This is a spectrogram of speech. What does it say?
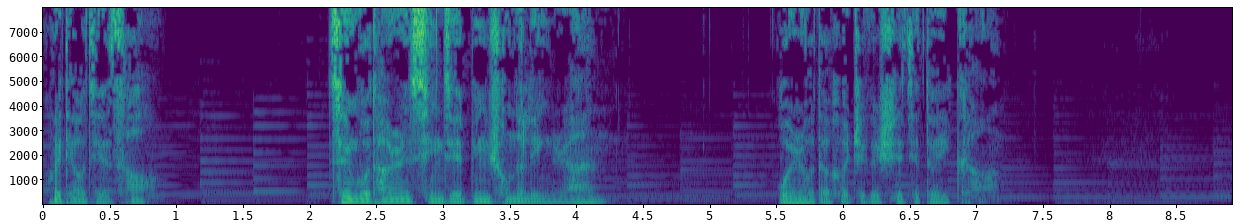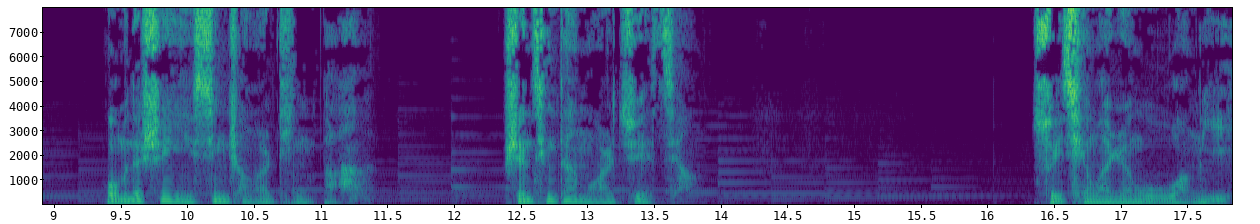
会掉节操。见过他人行劫冰霜的凛然，温柔的和这个世界对抗。我们的身影心长而挺拔，神情淡漠而倔强。虽千万人吾往矣，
